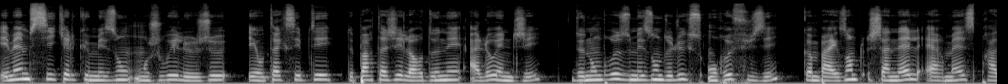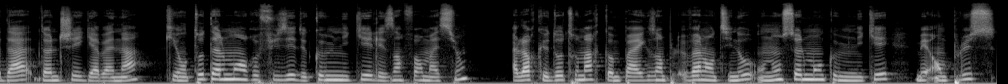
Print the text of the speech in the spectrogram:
et même si quelques maisons ont joué le jeu et ont accepté de partager leurs données à l'ONG, de nombreuses maisons de luxe ont refusé, comme par exemple Chanel, Hermès, Prada, Dolce Gabbana, qui ont totalement refusé de communiquer les informations, alors que d'autres marques comme par exemple Valentino ont non seulement communiqué, mais en plus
